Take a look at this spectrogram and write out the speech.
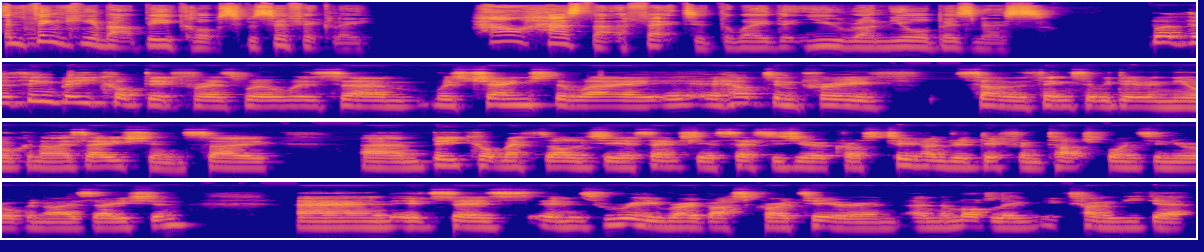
And thinking about B Corp specifically, how has that affected the way that you run your business? But the thing B Corp did for us Will, was um, was change the way it, it, helped improve some of the things that we do in the organisation. So um, B Corp methodology essentially assesses you across 200 different touch points in your organisation, and it says and it's really robust criteria. And, and the modelling kind of you get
